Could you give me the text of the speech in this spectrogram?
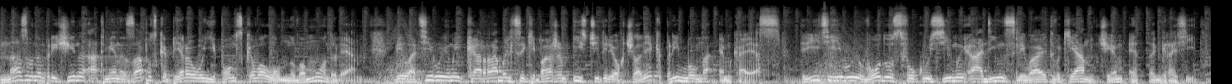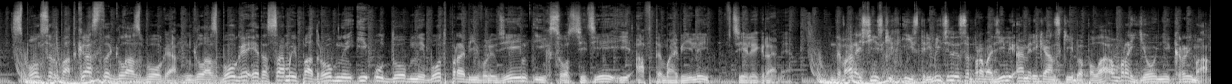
Названа причина отмены запуска первого японского лунного модуля. Пилотируемый корабль с экипажем из четырех человек прибыл на МКС. Третьевую воду с Фукусимы-1 сливают в океан. Чем это грозит? Спонсор подкаста «Глаз Бога». «Глаз Бога» — это самый подробный и удобный бот пробива людей, их соцсетей и автомобилей в Телеграме. Два российских истребителя сопроводили американские американские БПЛА в районе Крыма.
